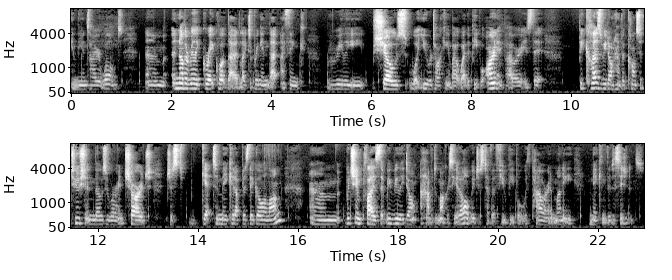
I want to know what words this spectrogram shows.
in the entire world. Um, another really great quote that I'd like to bring in that I think really shows what you were talking about why the people aren't in power is that because we don't have a constitution, those who are in charge just get to make it up as they go along, um, which implies that we really don't have a democracy at all. We just have a few people with power and money making the decisions.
